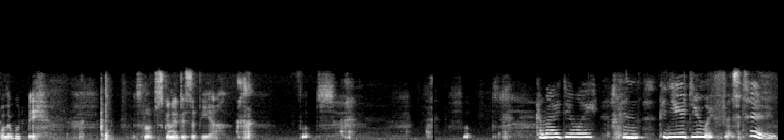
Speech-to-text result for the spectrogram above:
Well, it would be. It's not just going to disappear. Foots. Foot. Can I do my? Can Can you do my foot too?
